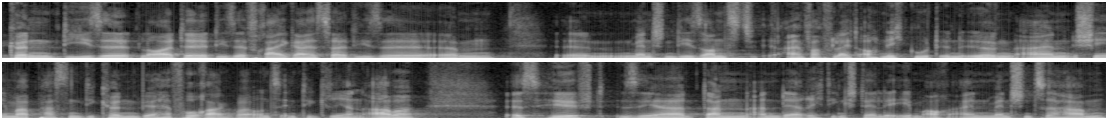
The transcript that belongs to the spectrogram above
können diese Leute, diese Freigeister, diese ähm, äh, Menschen, die sonst einfach vielleicht auch nicht gut in irgendein Schema passen, die können wir hervorragend bei uns integrieren. Aber es hilft sehr, dann an der richtigen Stelle eben auch einen Menschen zu haben,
